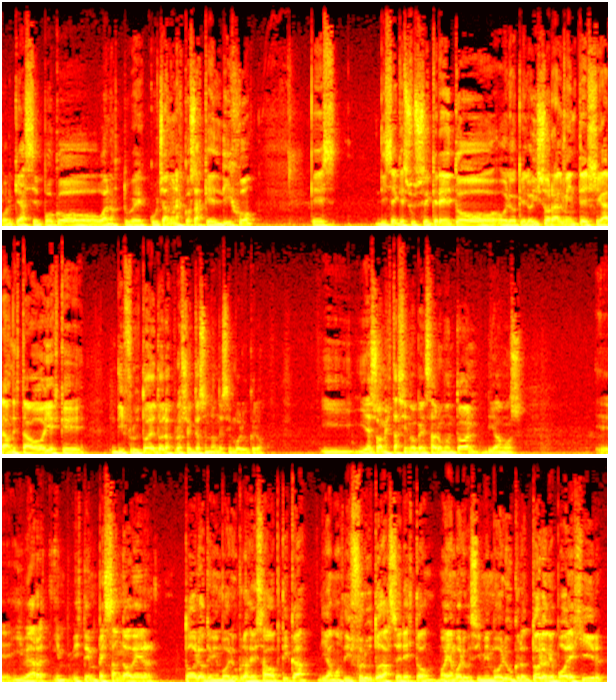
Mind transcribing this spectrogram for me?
porque hace poco, bueno, estuve escuchando unas cosas que él dijo, que es dice que su secreto o lo que lo hizo realmente llegar a donde está hoy es que disfrutó de todos los proyectos en donde se involucró. Y, eso me está haciendo pensar un montón, digamos, eh, y ver, estoy empezando a ver todo lo que me involucro desde esa óptica, digamos, disfruto de hacer esto, voy a si me involucro en todo lo que puedo elegir,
